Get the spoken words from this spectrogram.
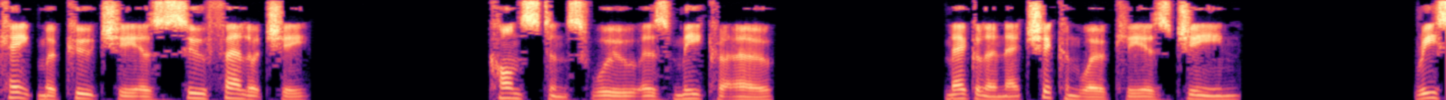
Kate Micucci as Sue Felucci Constance Wu as Mika O Megalyn Echikunwoke as Jean Rhys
